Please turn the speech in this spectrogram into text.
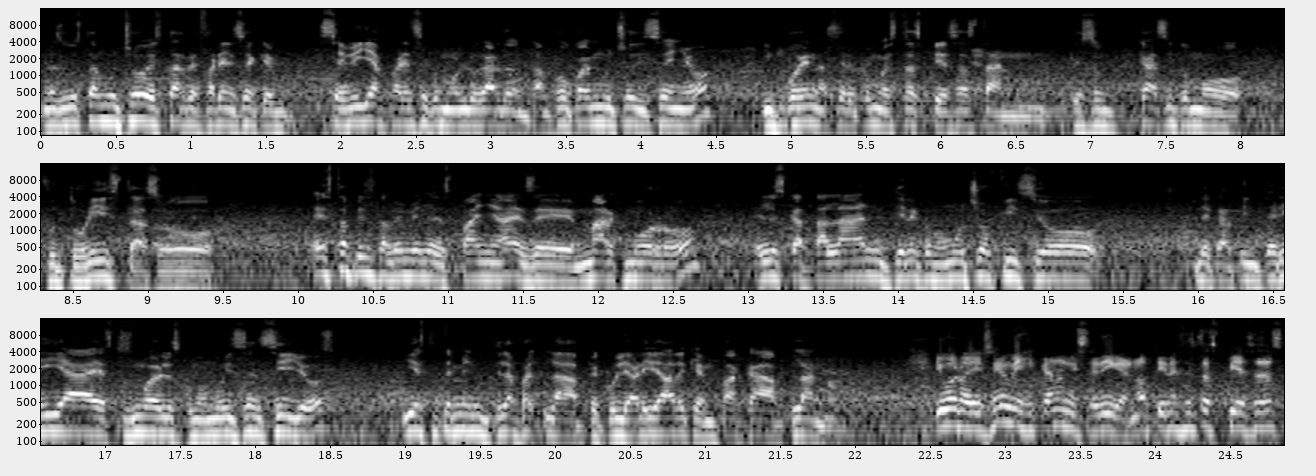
Nos gusta mucho esta referencia que Sevilla parece como un lugar donde tampoco hay mucho diseño y pueden hacer como estas piezas tan que son casi como futuristas o esta pieza también viene de España, es de Marc Morro. Él es catalán y tiene como mucho oficio de carpintería, estos muebles como muy sencillos. Y este también tiene la, peculiaridad de que empaca plano. Y bueno, diseño mexicano ni se diga, ¿no? Tienes estas piezas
